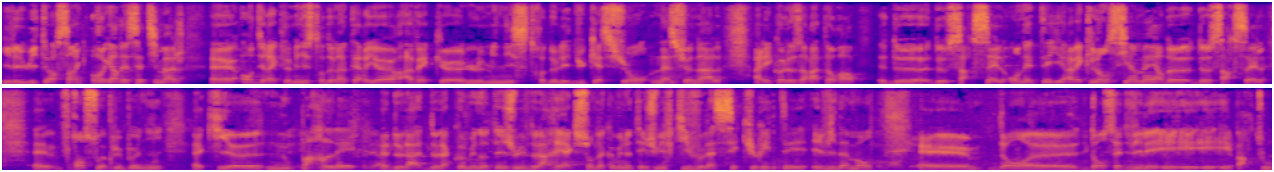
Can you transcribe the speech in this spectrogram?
Il est 8h05. Regardez cette image euh, en direct. Le ministre de l'Intérieur avec euh, le ministre de l'Éducation nationale à l'école Zaratora de, de, Sarcelles. On était hier avec l'ancien maire de, Sarcelles, euh, François Pupponi, qui nous parlait de la, communauté juive, de la réaction de la communauté juive qui veut la sécurité, évidemment, dans, cette ville et, et, partout.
